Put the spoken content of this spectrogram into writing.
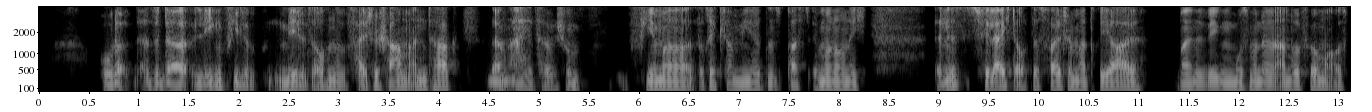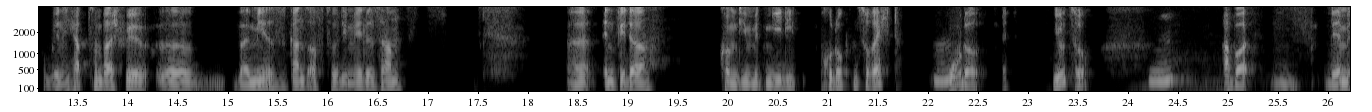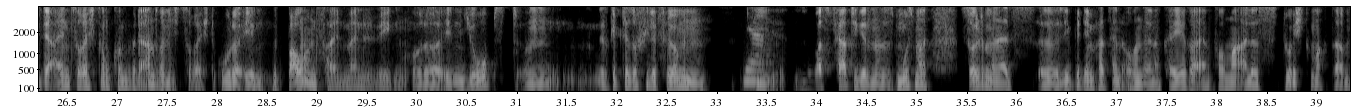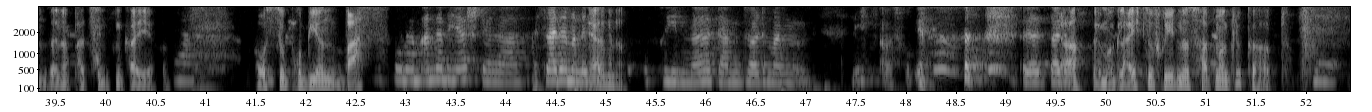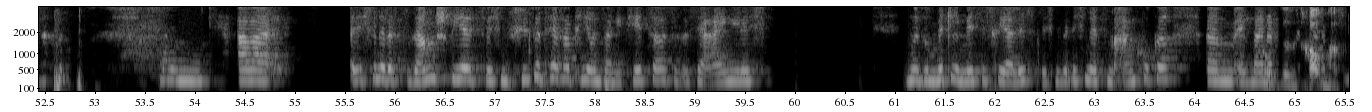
Oder, also da legen viele Mädels auch eine falsche Scham an den Tag, sagen, mhm. ah, jetzt habe ich schon viermal reklamiert und es passt immer noch nicht. Dann ist es vielleicht auch das falsche Material. Meinetwegen muss man dann eine andere Firma ausprobieren. Ich habe zum Beispiel, äh, bei mir ist es ganz oft so, die Mädels haben, äh, entweder kommen die mit Medi-Produkten zurecht mhm. oder mit Jutsu. Mhm. Aber wer mit der einen zurechtkommt, kommt mit der anderen nicht zurecht. Oder eben mit Bauernfallen meinetwegen. Oder eben Jobst. Und es gibt ja so viele Firmen, ja. die sowas fertigen. Und das muss man, sollte man als äh, Lipidem-Patient auch in seiner Karriere einfach mal alles durchgemacht haben, in seiner Patientenkarriere. Ja. Auszuprobieren, was. Von einem anderen Hersteller. Es sei denn, man ist ja, genau. zufrieden, ne? dann sollte man nichts ausprobieren. ja, wenn man gleich zufrieden ist, hat man Glück gehabt. Ja. um, ähm, aber ich finde, das Zusammenspiel zwischen Physiotherapie und Sanitätshaus, das ist ja eigentlich nur so mittelmäßig realistisch. Wenn ich mir jetzt mal angucke, ähm, in meiner. Das ist traumhaft.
